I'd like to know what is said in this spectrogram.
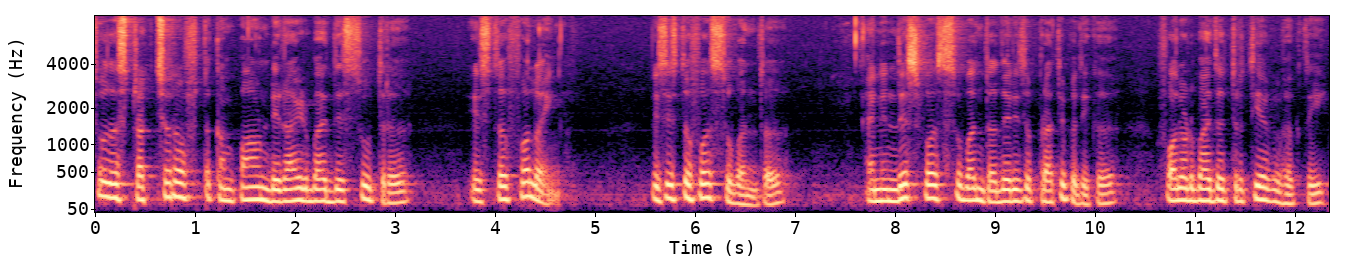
So the structure of the compound derived by this sutra is the following. This is the first subanta and in this first subanta there is a pratipadika followed by the tritiya vibhakti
